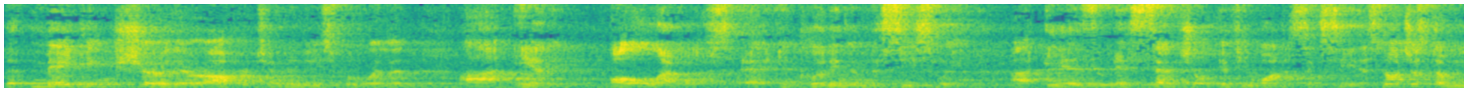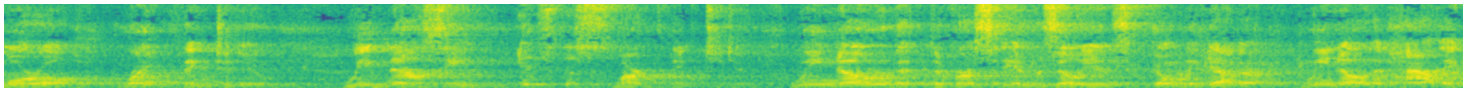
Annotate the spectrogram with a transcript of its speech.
that making sure there are opportunities for women uh, in all levels, uh, including in the C-suite, uh, is essential if you want to succeed. It's not just a moral right thing to do. We've now seen it's the smart thing to do. We know that diversity and resilience go together. We know that having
